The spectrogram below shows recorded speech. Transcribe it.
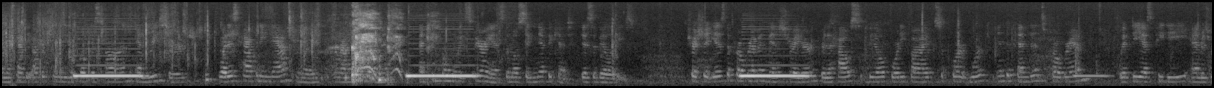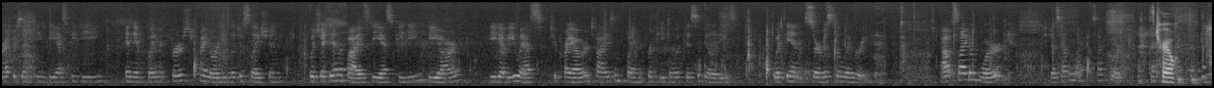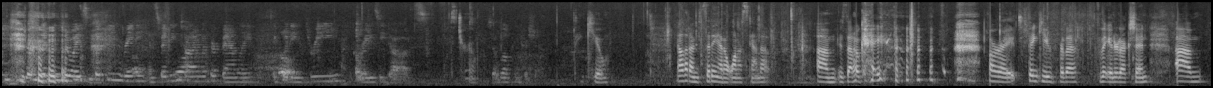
and has had the opportunity to focus on and research what is happening nationally around employment and people who experience the most significant disabilities. Tricia is the program administrator for the House Bill 45 Support Work Independence Program with DSPD and is representing DSPD in the Employment First Priority legislation, which identifies DSPD, VR, DWS to prioritize employment for people with disabilities within service delivery. Outside of work, she does have a life outside of work. It's true. Tricia enjoys cooking, reading, and spending time with her family, including three crazy dogs. It's true. So welcome, Tricia. Thank you. Now that I'm sitting, I don't want to stand up. Um, is that okay? All right. Thank you for the for the introduction. Um,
